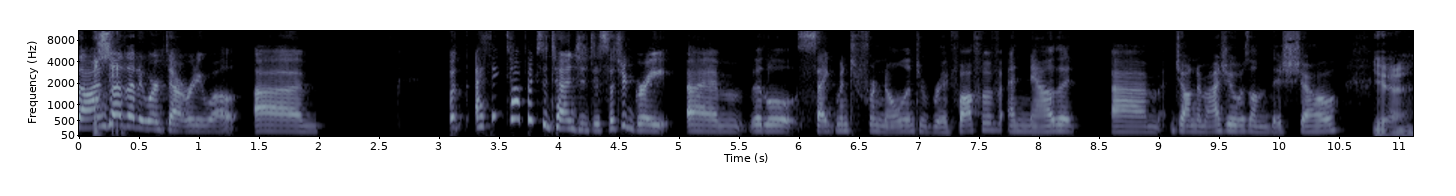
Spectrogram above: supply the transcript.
I'm glad that it worked out really well. Um, but I think topics and tangents is such a great um little segment for Nolan to riff off of. And now that um John DiMaggio was on this show, Yeah.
